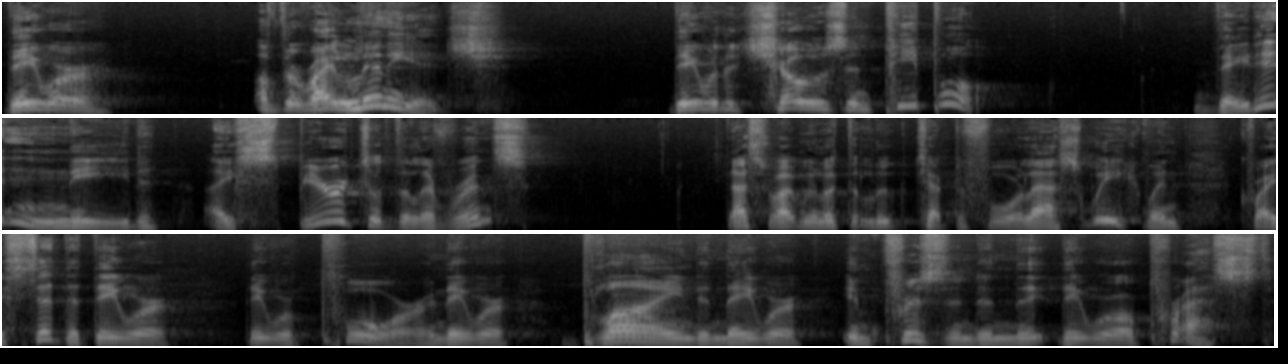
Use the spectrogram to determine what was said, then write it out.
they were of the right lineage, they were the chosen people. They didn't need a spiritual deliverance. That's why we looked at Luke chapter 4 last week when Christ said that they were, they were poor and they were blind and they were imprisoned and they, they were oppressed.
